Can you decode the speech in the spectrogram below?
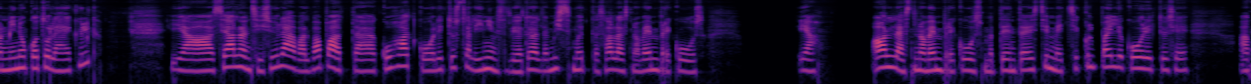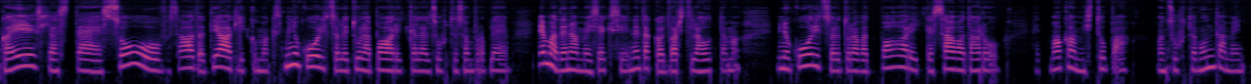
on minu kodulehekülg ja seal on siis üleval vabad äh, kohad koolitustele, inimesed võivad öelda, mis mõttes alles novembrikuus. jah, alles novembrikuus ma teen tõesti metsikult palju koolitusi, aga eestlaste soov saada teadlikumaks, minu koolitusele ei tule paarid, kellel suhtes on probleem, nemad enam ei seksi, need hakkavad varsti lahutama. minu koolitusele tulevad paarid, kes saavad aru, et magamistuba on suhte vundament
